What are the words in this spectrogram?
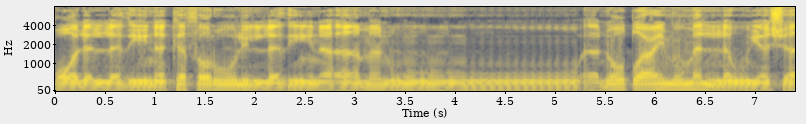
قال الذين كفروا للذين امنوا انطعم من لو يشاء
